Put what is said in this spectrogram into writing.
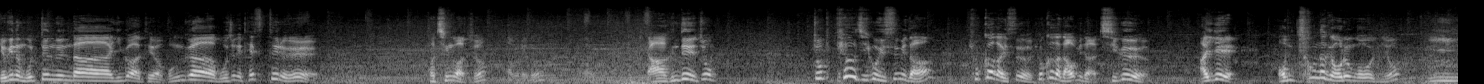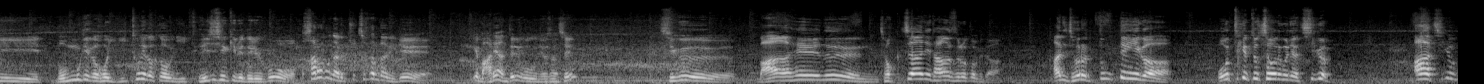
여기는 못 뚫는다 인 것 같아요. 뭔가 모종의 테스트를 거친 것 같죠? 아무래도. 네. 아 근데 좀 좁혀지고 있습니다. 효과가 있어요. 효과가 나옵니다. 지금 아 이게 엄청나게 어려운 거거든요. 이 몸무게가 거의 2톤에 가까운 이 돼지 새끼를 데리고 파라고나를 쫓아간다는 게 이게 말이 안 되는 거거든요, 사실. 지금 마해는 적잖이 당황스러울 겁니다. 아니 저런 뚱땡이가 어떻게 쫓아오는 거냐 지금 아 지금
